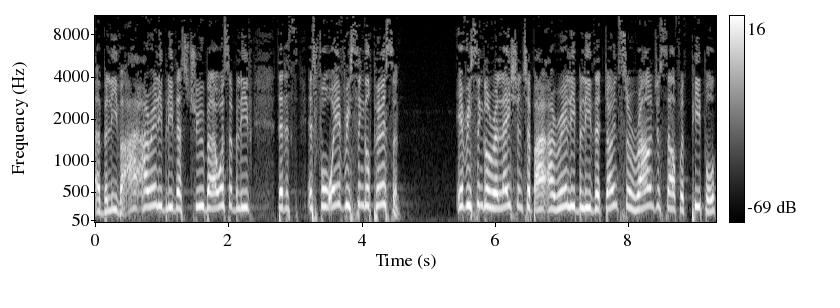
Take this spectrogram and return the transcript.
a believer. I, I really believe that's true, but I also believe that it's, it's for every single person. Every single relationship, I, I really believe that don't surround yourself with people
